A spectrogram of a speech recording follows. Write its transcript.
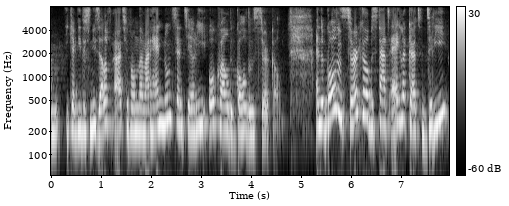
Um, ik heb die dus niet zelf uitgevonden, maar hij noemt zijn theorie ook wel de Golden Circle. En de Golden Circle bestaat eigenlijk uit drie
